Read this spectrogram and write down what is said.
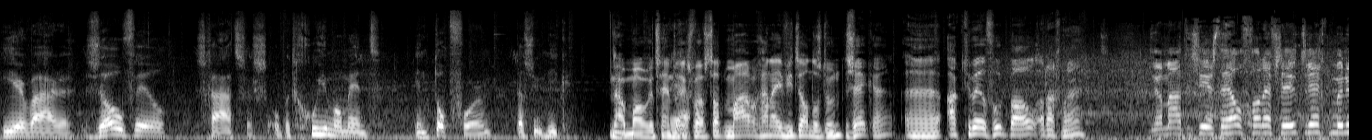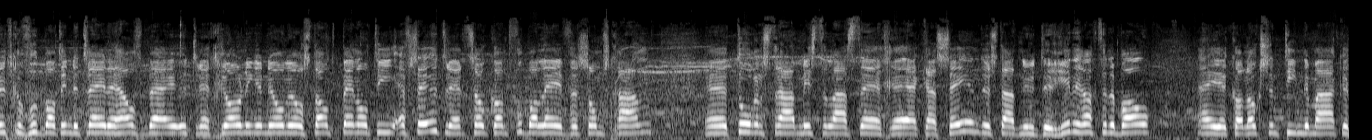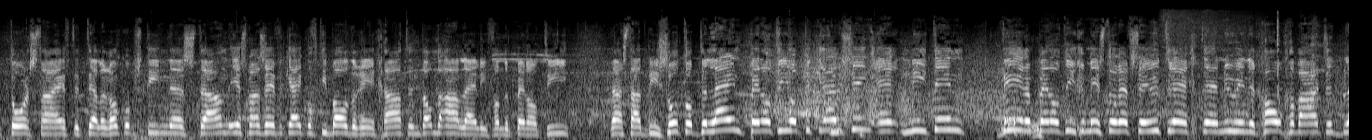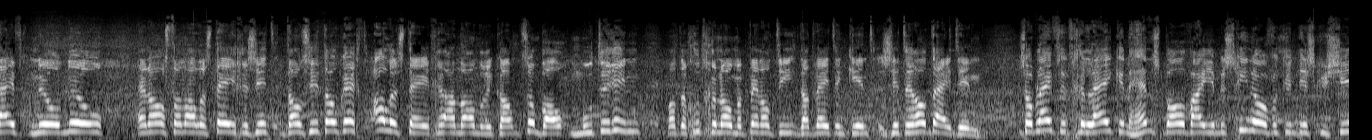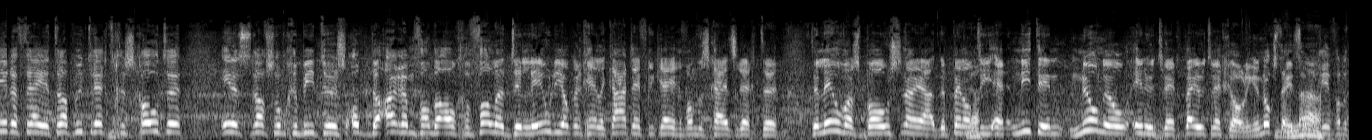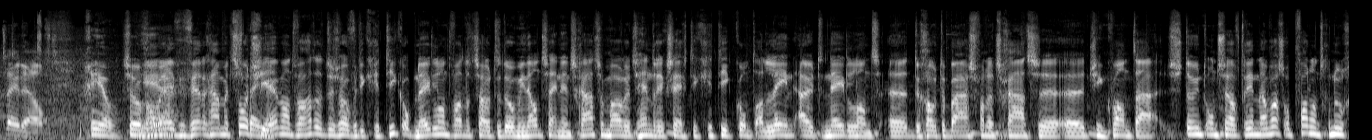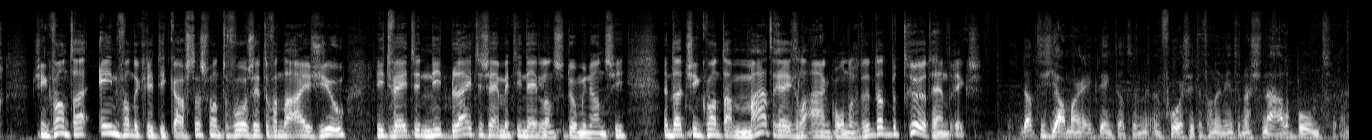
Hier waren zoveel schaatsers op het goede moment in topvorm. Dat is uniek. Nou, Maurits Hendricks was dat, maar we gaan even iets anders doen. Zeker. Uh, actueel voetbal, Ragnar. Dramatische eerste helft van FC Utrecht. Minuut gevoetbald in de tweede helft bij Utrecht Groningen. 0-0 stand penalty FC Utrecht. Zo kan het voetballeven soms gaan. Uh, Torenstra miste laatst tegen RKC. En dus staat nu de ridder achter de bal. Hij kan ook zijn tiende maken. Toornstra heeft de teller ook op zijn tien eh, staan. Eerst maar eens even kijken of die bal erin gaat. En dan de aanleiding van de penalty. Daar staat Bizot op de lijn. Penalty op de kruising. Er niet in. Weer een penalty gemist door FC Utrecht. En nu in de gal gewaard. Het blijft 0-0. En als dan alles tegen zit, dan zit ook echt alles tegen aan de andere kant. Zo'n bal moet erin. Want een goed genomen penalty, dat weet een kind, zit er altijd in. Zo blijft het gelijk een hensbal waar je misschien over kunt discussiëren. Vrije trap Utrecht geschoten in het strafschopgebied. Dus op de arm van de al gevallen De Leeuw. Die ook een gele kaart heeft gekregen van de scheidsrechter. De Leeuw was boos. Nou ja, de penalty er niet in. 0-0 in Utrecht bij Utrecht-Groningen. Nog steeds aan het begin van de tweede helft. Geo. Zullen we gewoon even verder gaan met Sochi? Hè? Want we hadden het dus over die kritiek op Nederland. Want het zou te dominant zijn in schaatsen. Maurits Hendrik zegt die kritiek komt alleen uit Nederland. Uh, de grote baas van het schaatsen, uh, Cinquanta, steunt onszelf erin. Nou was opvallend opvallend genoeg Cinquanta één van de kritiekasters. Want de voorzitter van de ISU liet weten niet blij te zijn met die Nederlandse dominantie. En dat Cinquanta maatregelen aankondigde, dat betreurt Hendricks. Dat is jammer. Ik denk dat een, een voorzitter van een internationale bond... Uh,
